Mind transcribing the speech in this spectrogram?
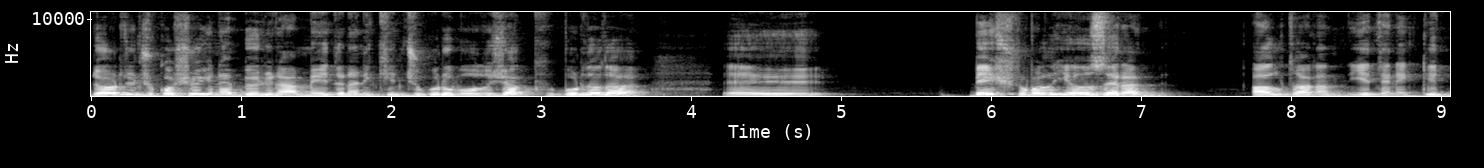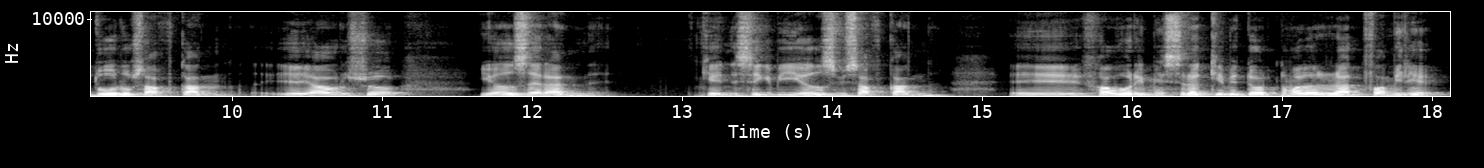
Dördüncü koşu yine bölünen meydanın ikinci grubu olacak. Burada da 5 numaralı Yağız Eren, Altan'ın yetenekli Doru Safkan e, yavrusu Yağız Eren. Kendisi gibi Yağız bir safkan. E, favorimiz rakibi 4 numaralı Rock Family.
